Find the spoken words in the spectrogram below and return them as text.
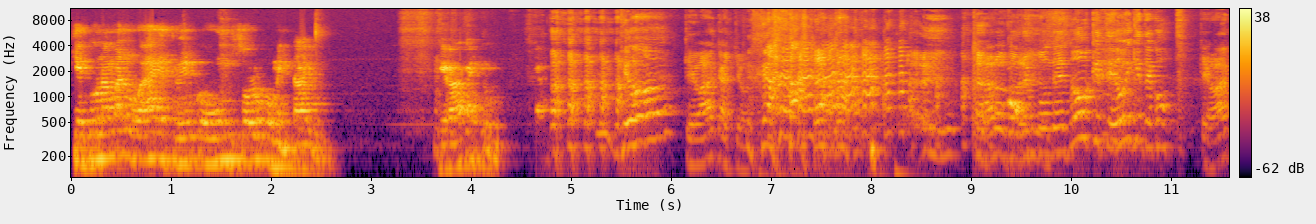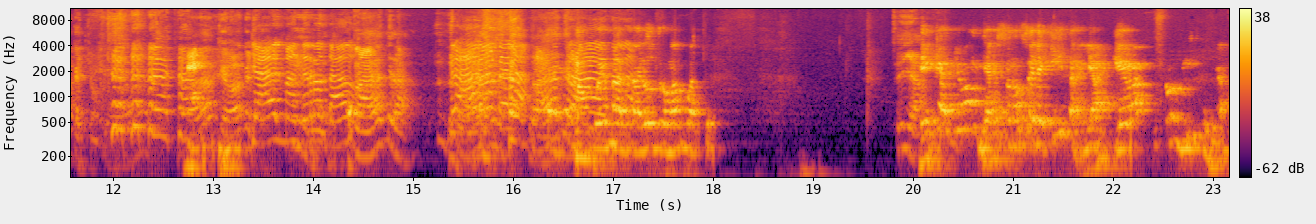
que tú nada más lo vas a destruir con un solo comentario. Que va a tú. Yo. Que va, cachón. claro, tú responder, no, que te doy, que te co. Que va, cachón. Que va, cachón. Ya, el man derrotado. Trágatela. El man puede matar al otro man. cuatro- Sí, ya. Es cayón, ya eso no se le quita. Ya, ¿qué va? No, listo, ya.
